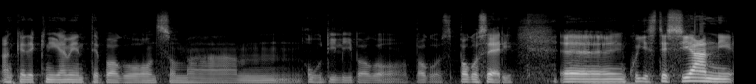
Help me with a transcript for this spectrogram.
anche tecnicamente poco insomma, mh, utili, poco, poco, poco seri. Eh, in quegli stessi anni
